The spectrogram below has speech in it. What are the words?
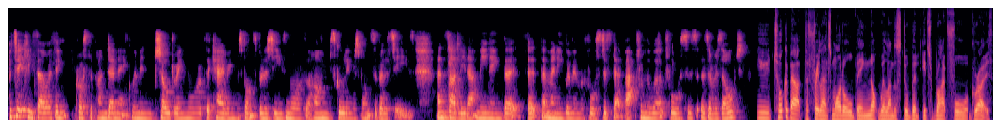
particularly so, I think, across the pandemic, women shouldering more of the caring responsibilities, more of the homeschooling responsibilities And sadly, that meaning that, that, that many women were forced to step back from the workforce as, as a result. You talk about the freelance model being not well understood, but it's ripe for growth.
